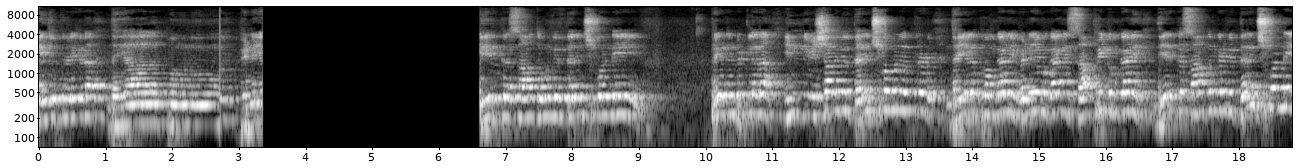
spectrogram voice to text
ఏం చెప్తున్నాడు ఇక్కడ? దయాలత్వమును వినయ దీర్ఘ శాంతమును మీరు ధరించుకోండి. ప్రేదం పెట్టలేదా ఇన్ని విషయాలు మీరు ధరించుకోమని చెప్తున్నాడు. దయలత్వం కానీ వినయము కానీ సాత్వికం కానీ దీర్ఘ శాంతం కానీ మీరు ధరించుకోండి.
